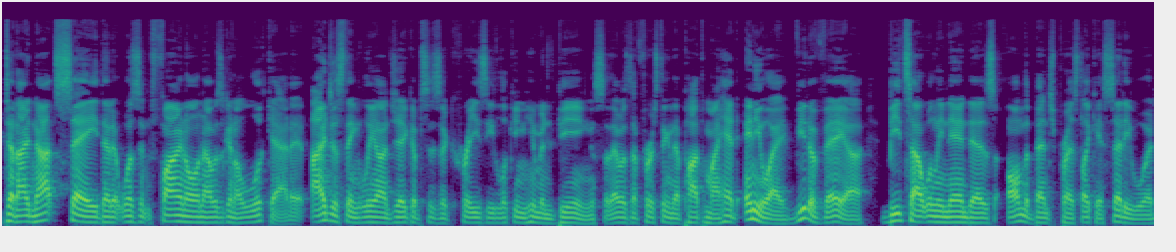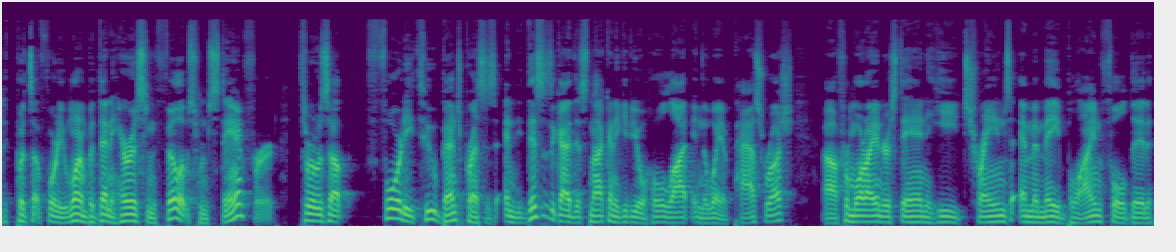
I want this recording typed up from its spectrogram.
Did I not say that it wasn't final and I was going to look at it? I just think Leon Jacobs is a crazy looking human being. So that was the first thing that popped in my head. Anyway, Vita Vea beats out Will Hernandez on the bench press like I said he would, puts up 41, but then Harrison Phillips from Stanford throws up 42 bench presses. And this is a guy that's not going to give you a whole lot in the way of pass rush. Uh, from what I understand, he trains MMA blindfolded.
